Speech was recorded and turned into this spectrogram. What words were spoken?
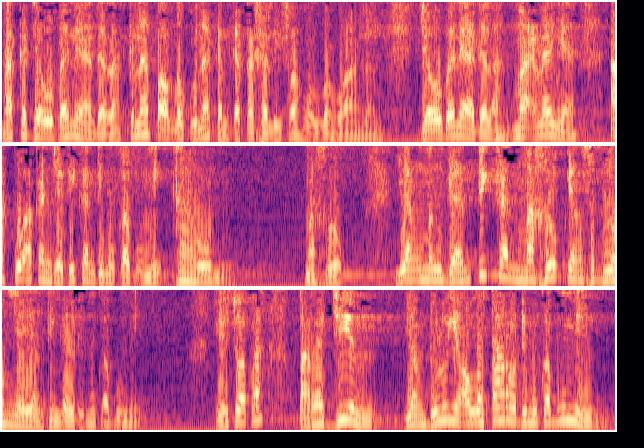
Maka jawabannya adalah kenapa Allah gunakan kata khalifah wallahu alam? Jawabannya adalah maknanya aku akan jadikan di muka bumi kaum makhluk yang menggantikan makhluk yang sebelumnya yang tinggal di muka bumi. Yaitu apa? Para jin yang dulunya Allah taruh di muka bumi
